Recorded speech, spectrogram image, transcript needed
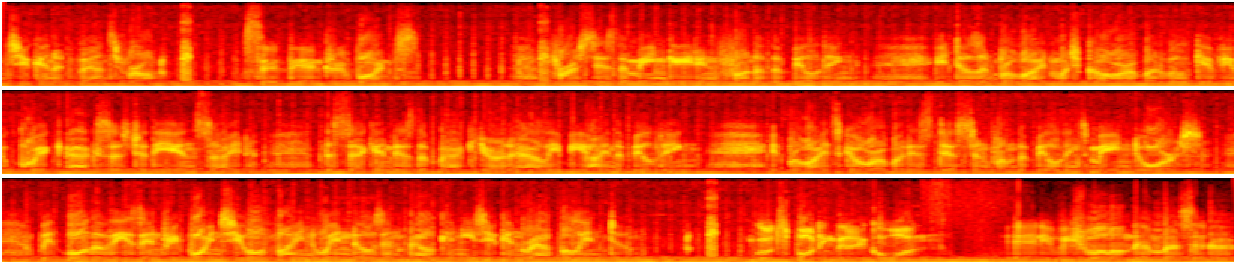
points you can advance from. Set the entry points. First is the main gate in front of the building. It doesn't provide much cover but will give you quick access to the inside. The second is the backyard alley behind the building. It provides cover but is distant from the building's main doors. With both of these entry points you will find windows and balconies you can rappel into. Good spotting there, Echo 1. Any visual on the ambassador?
